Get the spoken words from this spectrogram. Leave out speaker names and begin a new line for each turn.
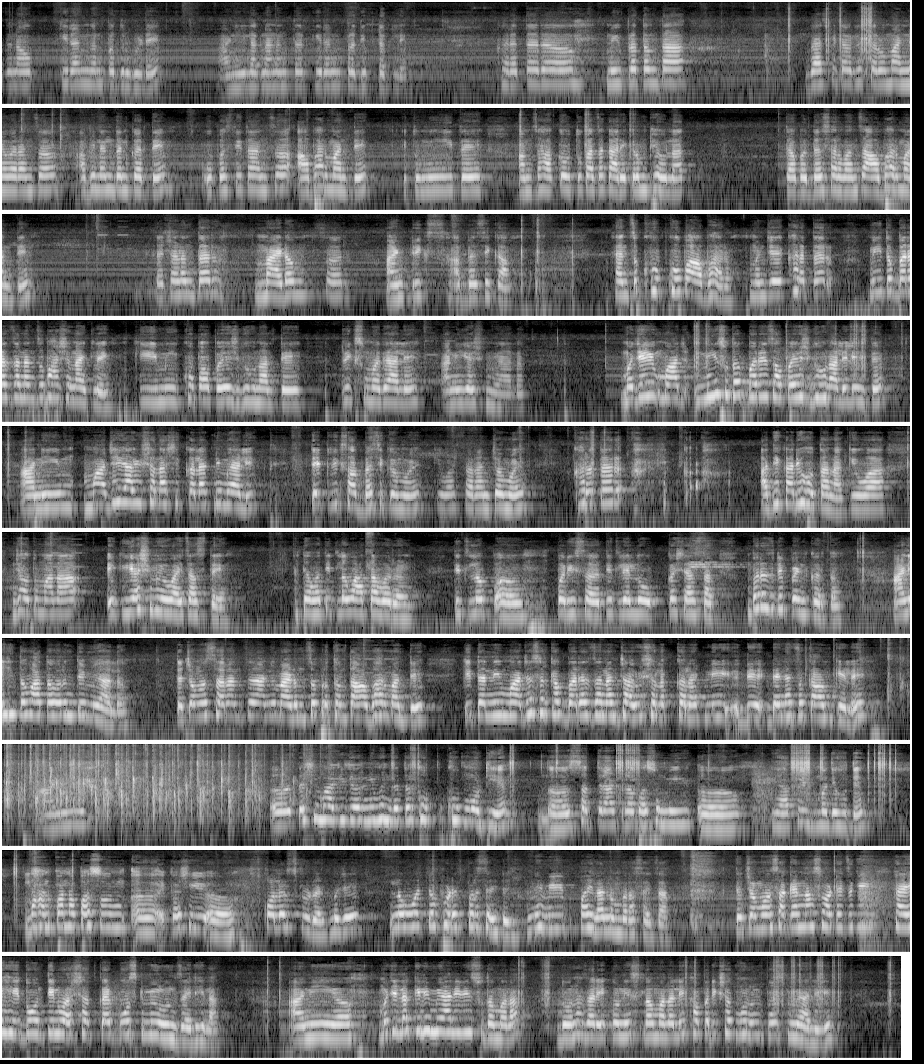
माझं नाव किरण गणपत दुर्गुडे आणि लग्नानंतर किरण प्रदीप टकले. खरं तर मी प्रथमतः व्यासपीठावरील सर्व मान्यवरांचं अभिनंदन करते. उपस्थितांचं आभार मानते की तुम्ही इथे आमचा हा कौतुकाचा कार्यक्रम ठेवलात. त्याबद्दल सर्वांचा आभार मानते. त्याच्यानंतर मॅडम सर आणि ट्रिक्स अभ्यासिका. ह्यांचं खूप खूप आभार. म्हणजे खरं तर मी इथं बऱ्याच जणांचं भाषण ऐकलंय की मी खूप अपयश घेऊन आलते ट्रिक्समध्ये आले आणि यश मिळालं. म्हणजे माझ मी सुद्धा बरेच अपयश घेऊन आलेले इथे आणि माझ्याही आयुष्याला अशी कलाटणी मिळाली ते ट्रिक्स अभ्यासिकेमुळे किंवा सरांच्यामुळे. खरं तर अधिकारी होताना किंवा जेव्हा तुम्हाला एक यश मिळवायचं असते तेव्हा तिथलं वातावरण तिथलं परिसर तिथले लोक कसे असतात बरंच डिपेंड करतं. आणि इथं वातावरण ते मिळालं. त्याच्यामुळे सरांचं आणि मॅडमचं प्रथमतः आभार मानते की त्यांनी माझ्यासारख्या बऱ्याच जणांच्या आयुष्याला कलाटणी दे देण्याचं काम केले आणि तशी माझी जर्नी म्हणलं तर खूप खूप मोठी आहे. सतरा अठरापासून मी ह्या फील्डमध्ये होते. लहानपणापासून एक अशी स्कॉलर स्टुडंट म्हणजे नव्वदच्या पुढेच पर्सेंटेज नेहमी पहिला नंबर असायचा. त्याच्यामुळे सगळ्यांना असं वाटायचं की काय ही दोन तीन वर्षात काय पोस्ट मिळून जाईल हिला. आणि म्हणजे लकीली मिळालेली सुद्धा मला. दोन हजार एकोणीसला मला लेखापरीक्षक म्हणून पोस्ट मिळालेली.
